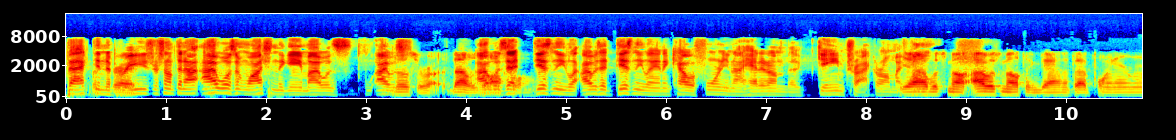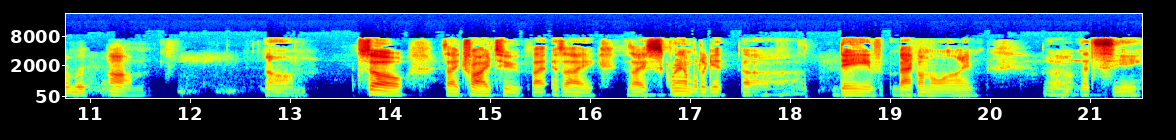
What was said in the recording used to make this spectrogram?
backed into right. Brees or something. I, I wasn't watching the game. I was I was Those were that was I was at Disney I was at Disneyland in California and I had it on the game tracker on my phone. yeah, I was mel- I was melting down at that point. I remember. Um, um, so as I try to, as I as I scramble to get uh, Dave back on the line, uh, let's see.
